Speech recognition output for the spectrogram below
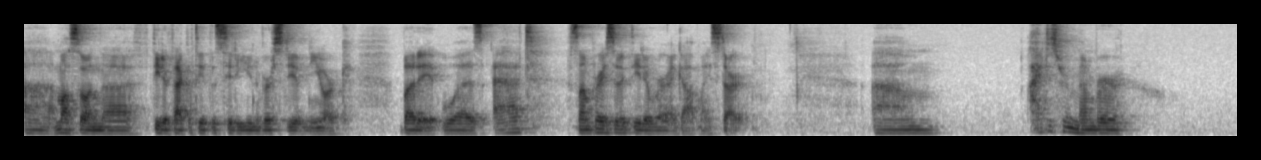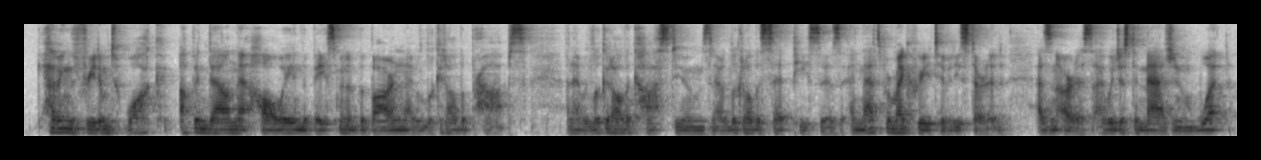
Uh, I'm also on the theater faculty at the City University of New York, but it was at Sun Prairie Civic Theater where I got my start. Um, I just remember having the freedom to walk up and down that hallway in the basement of the barn and I would look at all the props and I would look at all the costumes and I would look at all the set pieces and that's where my creativity started as an artist. I would just imagine what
